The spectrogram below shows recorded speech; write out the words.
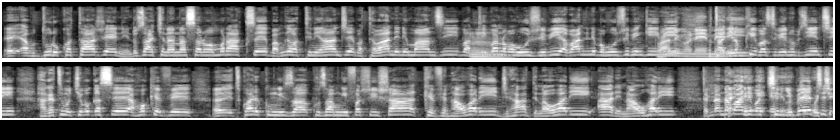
eh, abduru ko ataje ninde uzakina na salo muri akise bamwe bati ni anje ni manzi bati bano bahuje ibi abandi ntibahuje ibi ngibi. Batangira kwibaza ibintu byinshi. Hagati mu kibuga se aho keve eh, twari kumwiza kuzamwifashisha keve ntawe uhari jihadi ntawe uhari ari ntawe uhari na- n'abandi bakinnyi benshi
